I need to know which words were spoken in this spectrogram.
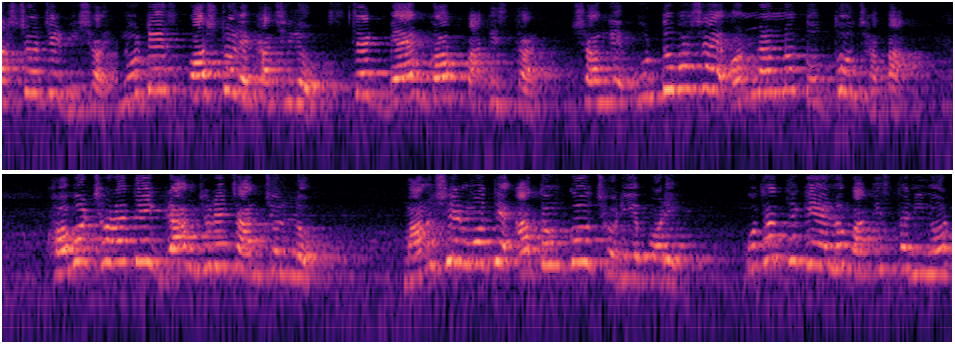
আশ্চর্যের বিষয়, নোটে স্পষ্ট লেখা ছিল, স্টেট ব্যাংক অফ পাকিস্তান। সঙ্গে উর্দু ভাষায় অন্যান্য তথ্যও ছাপা। খবর ছড়াতেই গ্রাম জুড়ে চাঞ্চল্য। মানুষের মধ্যে আতঙ্কও ছড়িয়ে পড়ে। কোথা থেকে এলো পাকিস্তানি নোট?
